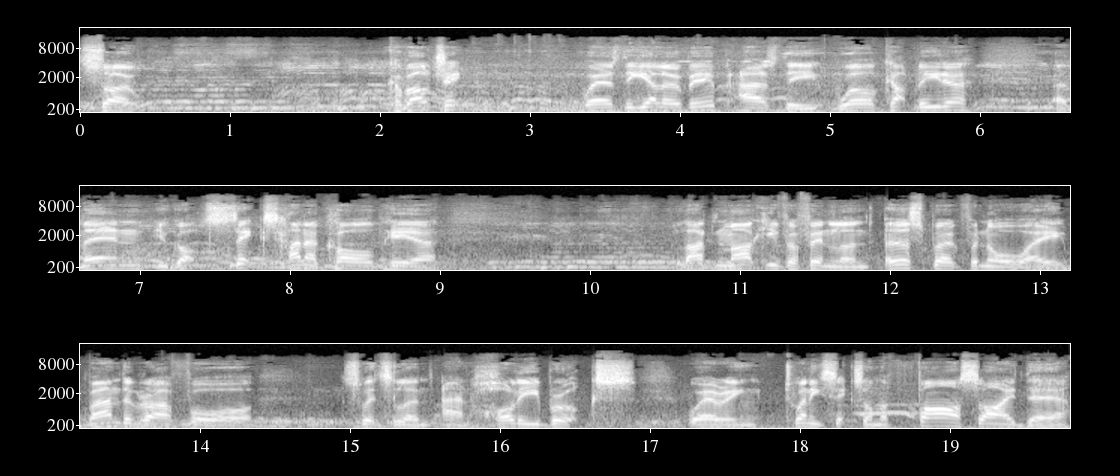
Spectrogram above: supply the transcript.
So, Kowalczyk wears the yellow bib as the World Cup leader. And then you've got six Hanna Kolb here Lähteenmäki for Finland, Østberg for Norway, Van der Graaff for Switzerland, and Holly Brooks wearing 26 on the far side there,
